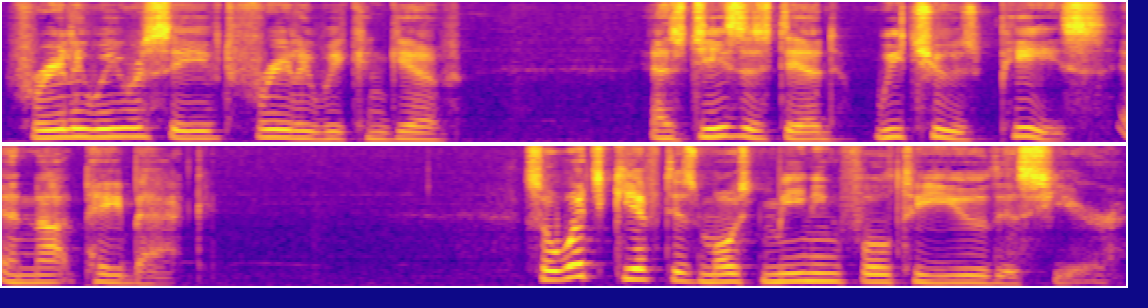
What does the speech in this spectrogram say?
Freely we received, freely we can give. As Jesus did, we choose peace and not payback. So, which gift is most meaningful to you this year?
